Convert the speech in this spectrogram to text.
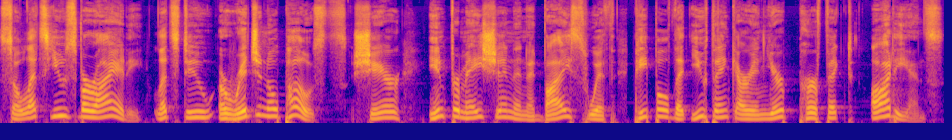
So let's use variety. Let's do original posts, share information and advice with people that you think are in your perfect audience.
